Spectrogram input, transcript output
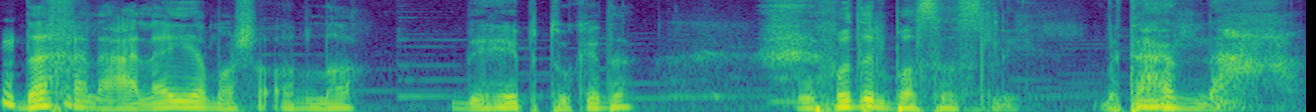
دخل عليا ما شاء الله بهيبته كده. وفضل باصص لي بتنح.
